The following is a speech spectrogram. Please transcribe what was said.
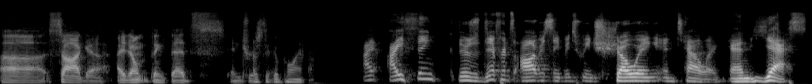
uh saga. I don't think that's interesting. That's a interesting. good point. I, I think there's a difference, obviously, between showing and telling. And yes,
